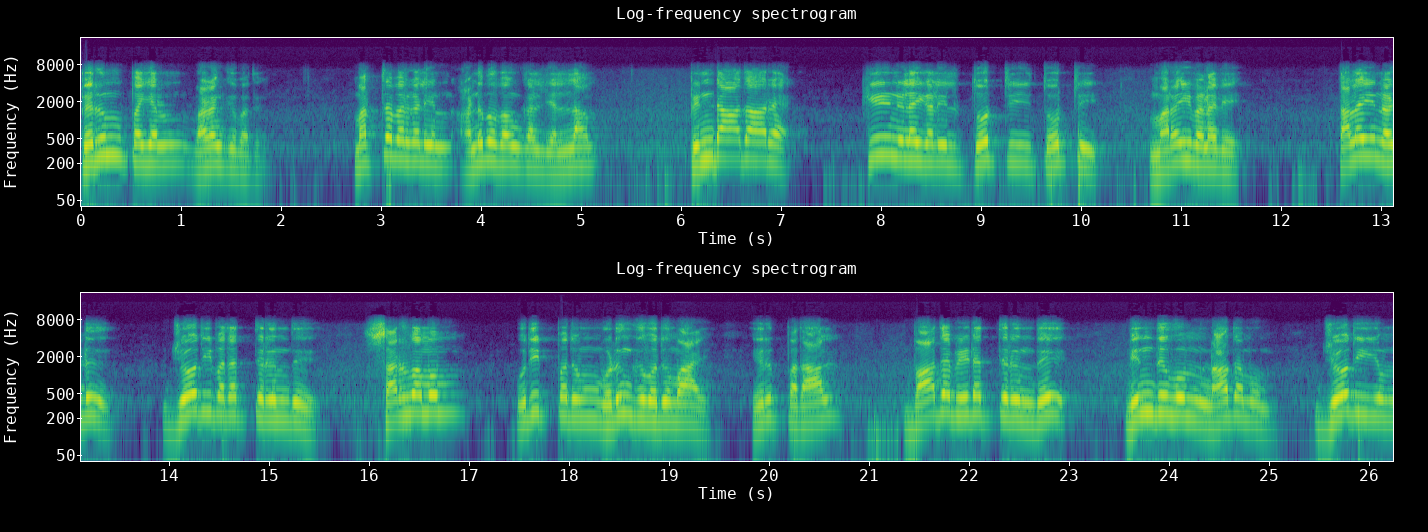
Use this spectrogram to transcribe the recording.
பெரும் பயன் வழங்குவது. மற்றவர்களின் அனுபவங்கள் எல்லாம் பிண்டாதார கீழ்நிலைகளில் தோற்றி தோற்றி மறைவனவே. தலைநடு ஜோதிபதத்திலிருந்து சர்வமும் உதிப்பதும் ஒடுங்குவதுமாய் இருப்பதால் பாதபீடத்திலிருந்து விந்துவும் நாதமும் ஜோதியும்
